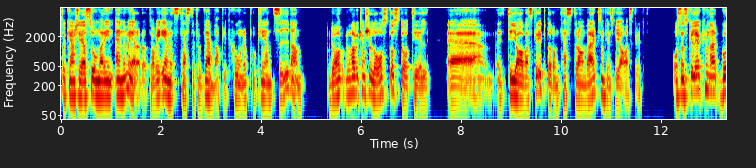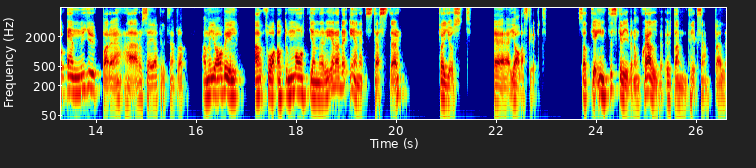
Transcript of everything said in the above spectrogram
så kanske jag zoomar in ännu mer. Då tar vi enhetstester för webbapplikationer på klientsidan. Och då har vi kanske låst oss då till, eh, till JavaScript och de testramverk som finns för JavaScript. Och sen skulle jag kunna gå ännu djupare här och säga till exempel att ja, men jag vill få automatgenererade enhetstester för just eh, JavaScript. Så att jag inte skriver dem själv, utan till exempel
